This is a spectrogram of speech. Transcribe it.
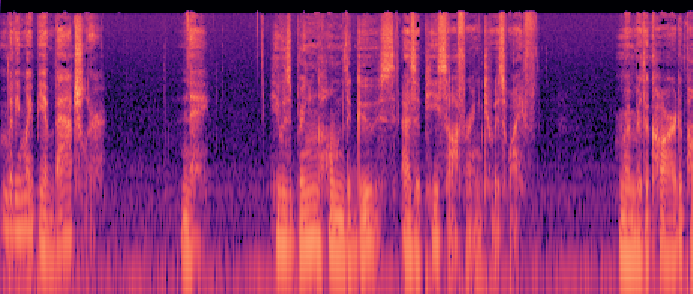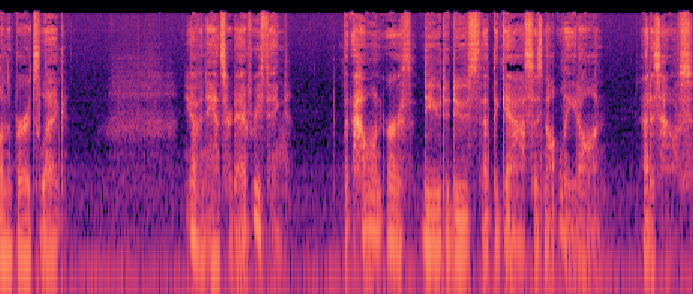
But he might be a bachelor. Nay, he was bringing home the goose as a peace offering to his wife. Remember the card upon the bird's leg? You haven't answered everything. But how on earth do you deduce that the gas is not laid on at his house?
